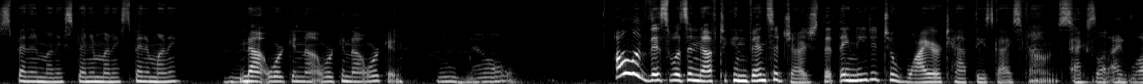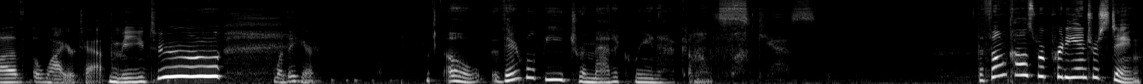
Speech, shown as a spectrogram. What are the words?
spending money, spending money, spending money, mm-hmm. not working, not working, not working. Oh no. All of this was enough to convince a judge that they needed to wiretap these guys' phones. Excellent. I love a wiretap. Me too. What'd they hear? Oh, there will be dramatic reenactments. Oh, fuck yes. The phone calls were pretty interesting.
